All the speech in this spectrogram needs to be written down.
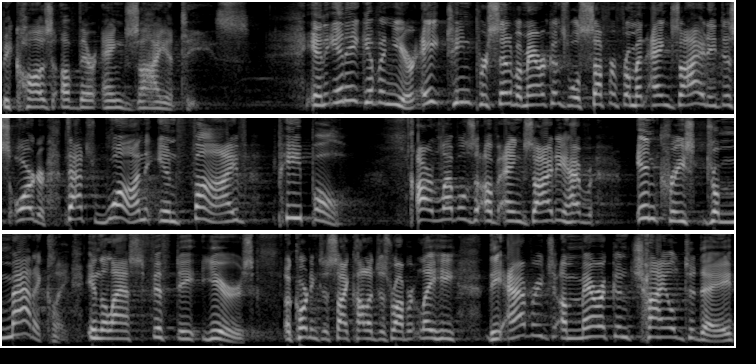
because of their anxieties. In any given year, 18% of Americans will suffer from an anxiety disorder. That's one in five people. Our levels of anxiety have increased dramatically in the last 50 years. According to psychologist Robert Leahy, the average American child today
